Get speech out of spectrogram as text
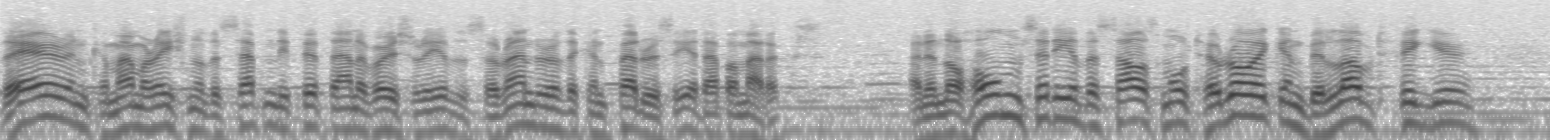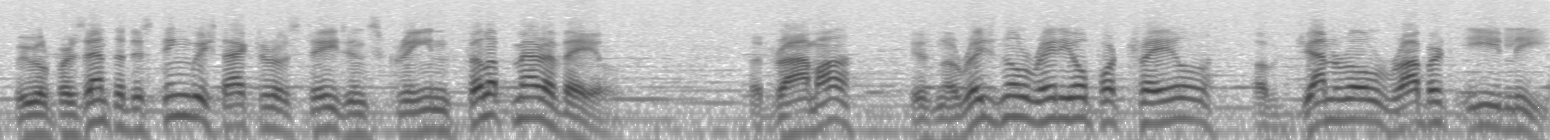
There, in commemoration of the 75th anniversary of the surrender of the Confederacy at Appomattox, and in the home city of the South's most heroic and beloved figure, we will present the distinguished actor of stage and screen, Philip Merivale. The drama is an original radio portrayal of General Robert E. Lee.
